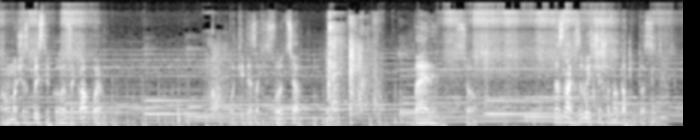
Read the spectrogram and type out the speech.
Тому ми зараз швидко закапуємо. Поки йде захід сонця. Блін, все. Це знак завище, що нота тут сидіти.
